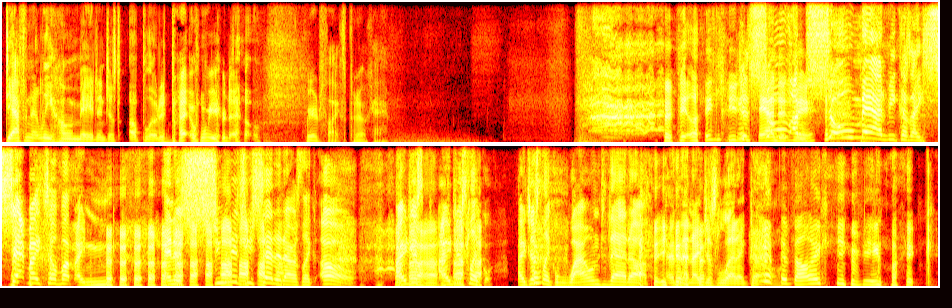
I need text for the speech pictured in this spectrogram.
definitely homemade and just uploaded by a weirdo. Weird flex, but okay. I feel like you just It's so, I'm so mad because I set myself up. I and as soon as you said it, I was like, oh, I just, I just like, I just like wound that up, and then I just let it go. It felt like you being like,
